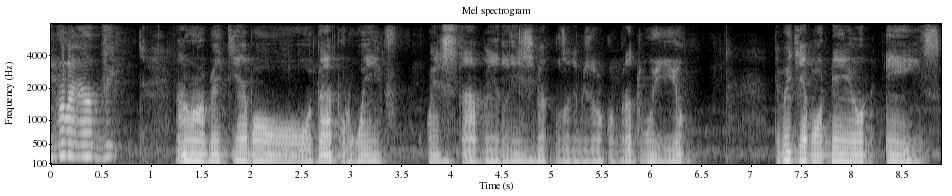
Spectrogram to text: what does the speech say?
Ecco ragazzi, allora mettiamo Double Wave, questa bellissima cosa che mi sono comprato io, e mettiamo Neon Ace,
